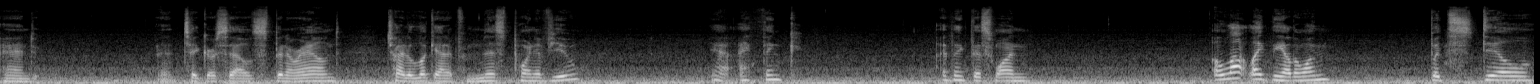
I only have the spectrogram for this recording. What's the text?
And uh, take ourselves, spin around, try to look at it from this point of view. Yeah, I think I think this one a lot like the other one, but still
